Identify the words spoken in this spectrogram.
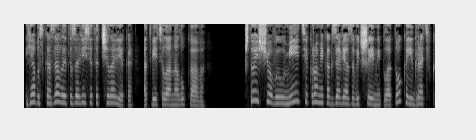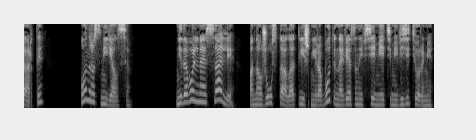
«Я бы сказала, это зависит от человека», — ответила она лукаво. «Что еще вы умеете, кроме как завязывать шейный платок и играть в карты?» Он рассмеялся. Недовольная Салли, она уже устала от лишней работы, навязанной всеми этими визитерами,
